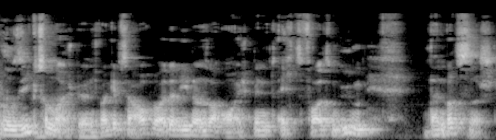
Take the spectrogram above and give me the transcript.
Musik zum Beispiel. Meine, gibt es ja auch Leute, die dann sagen, oh, ich bin echt voll zum Üben. Dann wird's nicht.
